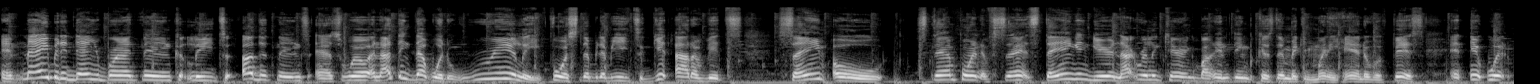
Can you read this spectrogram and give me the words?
And maybe the Daniel Bryan thing could lead to other things as well. And I think that would really force WWE to get out of its same old standpoint of staying in gear, not really caring about anything because they're making money hand over fist. And it would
